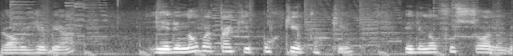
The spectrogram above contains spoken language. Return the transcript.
jogos GBA. E ele não vai estar tá aqui, por quê? Porque ele não funciona,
